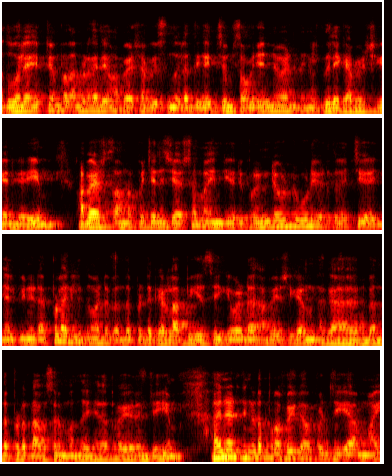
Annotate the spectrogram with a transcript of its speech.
അതുപോലെ ഏറ്റവും പ്രധാനപ്പെട്ട കാര്യം അപേക്ഷ ഫീസ് ഒന്നുമില്ല. തികച്ചും സൗജന്യമായിട്ട് നിങ്ങൾക്ക് ഇതിലേക്ക് അപേക്ഷിക്കാൻ കഴിയും. അപേക്ഷ സമർപ്പിച്ചതിന് ശേഷം അതിന്റെ ഒരു പ്രിന്റ് ഔട്ട് കൂടി എടുത്ത് വെച്ച് കഴിഞ്ഞാൽ പിന്നീട് എപ്പോഴെങ്കിലും ഇതുമായിട്ട് ബന്ധപ്പെട്ട് കേരള പി എസ് സിക്ക് വേണ്ട അപേക്ഷിക്കാൻ ബന്ധപ്പെടേണ്ട അവസരം വന്നു കഴിഞ്ഞാൽ പ്രയോജനം ചെയ്യും. അതിനായിട്ട് നിങ്ങളുടെ പ്രൊഫൈൽ ഓപ്പൺ ചെയ്യുക. മൈ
